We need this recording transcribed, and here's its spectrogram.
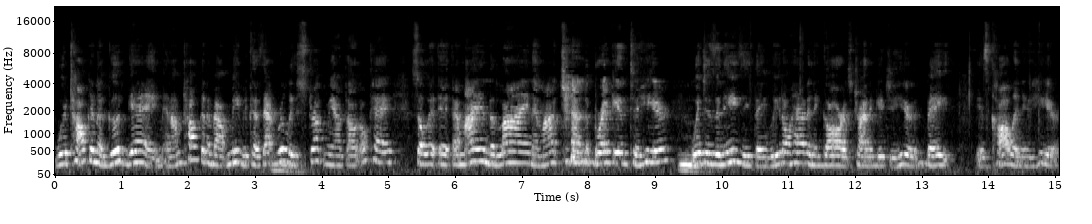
We're talking a good game, and I'm talking about me because that mm. really struck me. I thought, okay, so it, it, am I in the line? Am I trying to break into here? Mm. Which is an easy thing. We don't have any guards trying to get you here. The bait is calling you here.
